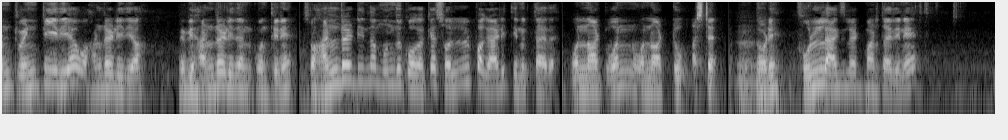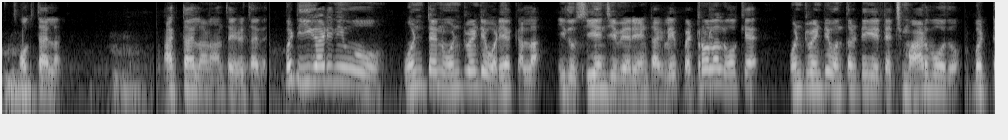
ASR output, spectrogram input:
ಒನ್ ಟ್ವೆಂಟಿ ಇದೆಯಾ ಹಂಡ್ರೆಡ್ ಇದೆಯಾ? ಮೇ ಬಿ ಹಂಡ್ರೆಡ್ ಇದೆ ಅನ್ಕೊಂತೀನಿ. ಸೊ ಹಂಡ್ರೆಡ್ ಇಂದ ಮುಂದಕ್ಕೆ ಹೋಗಕ್ಕೆ ಸ್ವಲ್ಪ ಗಾಡಿ ತಿನ್ನುತ್ತಾ ಇದೆ. One nought one one nought two ಅಷ್ಟೇ. ನೋಡಿ ಫುಲ್ ಆಕ್ಸಿಲೇಟ್ ಮಾಡ್ತಾ ಇದ್ದೀನಿ. ಹೋಗ್ತಾ ಇಲ್ಲ. ಆಗ್ತಾ ಇಲ್ಲ ಅಣ್ಣ ಅಂತ ಹೇಳ್ತಾ ಇದೆ. ಬಟ್ ಈ ಗಾಡಿ ನೀವು ಒನ್ ಟೆನ್ ಒನ್ ಟ್ವೆಂಟಿ ಹೊಡಿಯಕ್ಕಲ್ಲ. ಇದು ಸಿ ಎನ್ ಜಿ ವೇರಿಯಂಟ್ ಆಗಲಿ ಪೆಟ್ರೋಲಲ್ಲಿ ಓಕೆ ಒನ್ ಟ್ವೆಂಟಿ ಒನ್ ತರ್ಟಿಗೆ ಟಚ್ ಮಾಡ್ಬೋದು ಬಟ್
